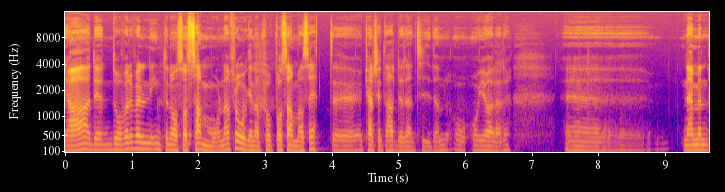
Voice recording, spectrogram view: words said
ja, det, då var det väl inte någon som samordnade frågorna på, på samma sätt. Eh, kanske inte hade den tiden att, göra det. Eh, nej men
